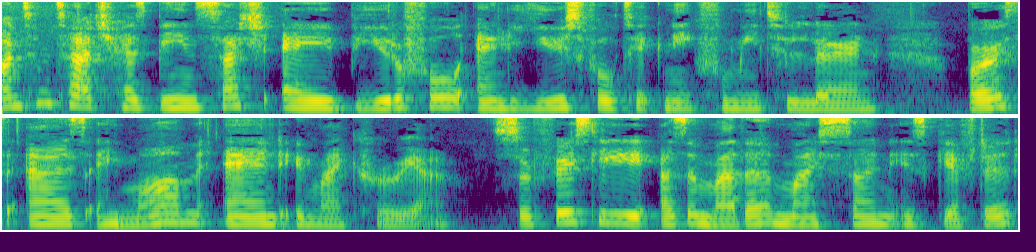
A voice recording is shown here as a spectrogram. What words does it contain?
Quantum touch has been such a beautiful and useful technique for me to learn, both as a mom and in my career. So, firstly, as a mother, my son is gifted.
